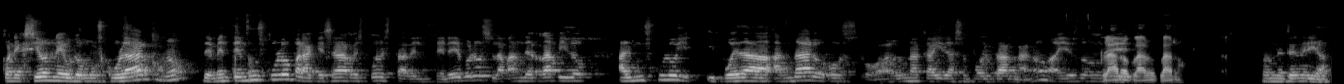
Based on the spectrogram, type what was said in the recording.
conexión neuromuscular, ¿no? De mente-músculo para que esa respuesta del cerebro se la mande rápido al músculo y, pueda andar o, alguna caída soportarla, ¿no? Ahí es donde... Claro, claro, claro. Donde tendría.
